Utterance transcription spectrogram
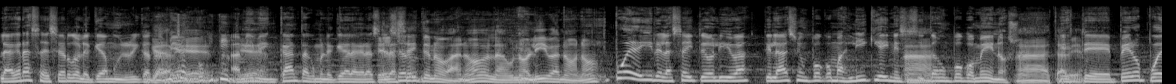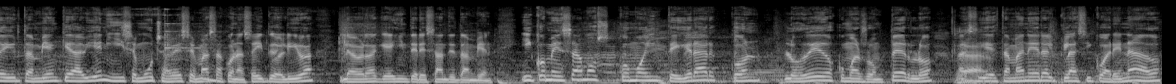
La grasa de cerdo le queda muy rica también. bien, a mí bien. me encanta cómo le queda la grasa El de cerdo. aceite no va, ¿no? La- una oliva no, ¿no? Puede ir el aceite de oliva, te la hace un poco más líquida y necesitas Ah. un poco menos. Ah, está este, Pero puede ir también, queda bien y hice muchas veces masas con aceite de oliva y la verdad que es interesante también. Y comenzamos como a integrar con los dedos, como a romperlo, Claro. así de esta manera, el clásico arenado,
